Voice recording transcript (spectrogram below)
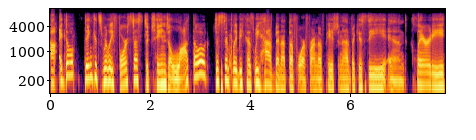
Uh, I don't think it's really forced us to change a lot, though, just simply because we have been at the forefront of patient advocacy and clarity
